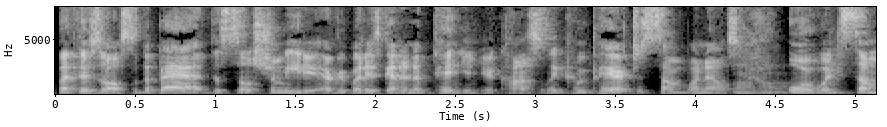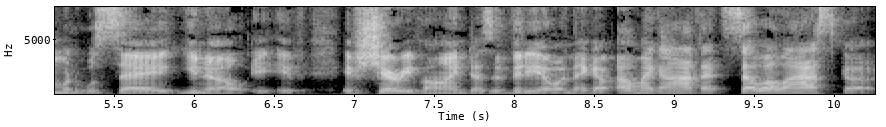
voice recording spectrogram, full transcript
But there's also the bad, the social media. Everybody's got an opinion. You're constantly compared to someone else. Mhm. Or when someone will say, you know, if if Sherry Vine does a video and they go, "Oh my god, that's so Alaska."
